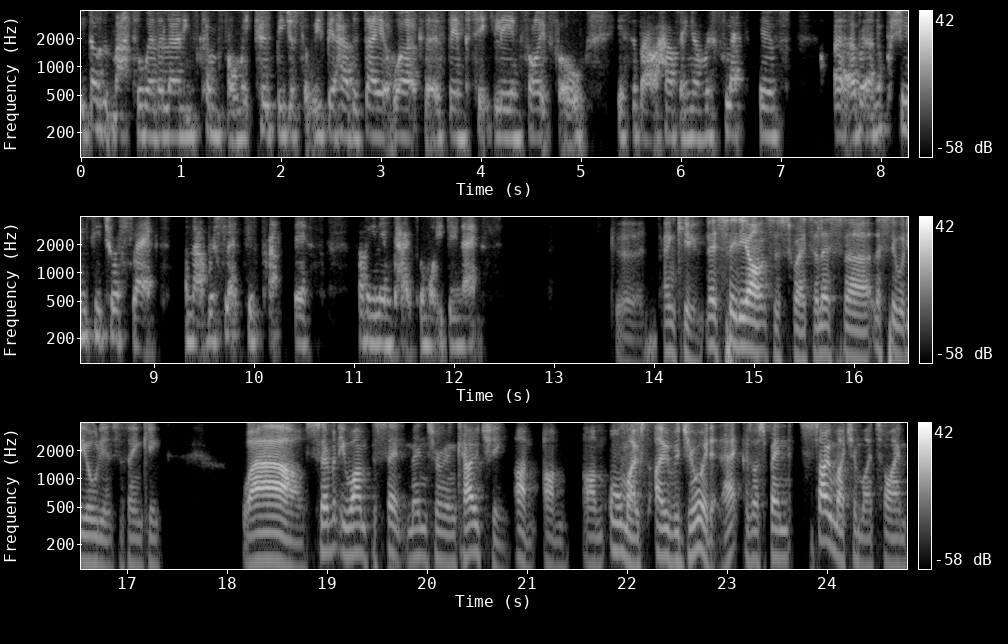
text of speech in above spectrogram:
it doesn't matter where the learnings come from. It could be just that we've had a day at work that has been particularly insightful. It's about having a reflective, uh, an opportunity to reflect, and that reflective practice having an impact on what you do next. Good, thank you. Let's see the answers, Shweta. Let's uh, let's see what the audience are thinking. Wow, 71% mentoring and coaching. I'm, I'm, I'm almost overjoyed at that because I spend so much of my time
